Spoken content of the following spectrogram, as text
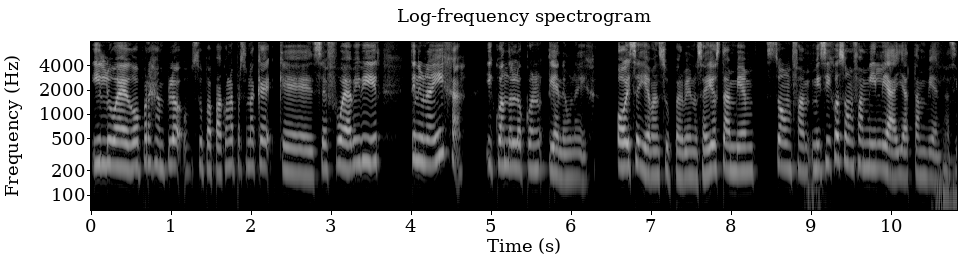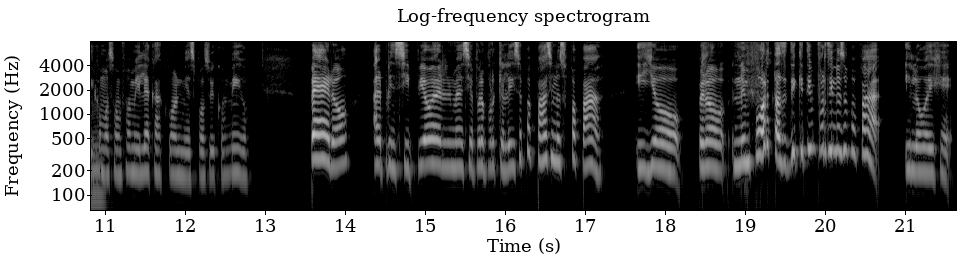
y luego, por ejemplo, su papá con la persona que, que se fue a vivir, tiene una hija y cuando lo tiene una hija. Hoy se llevan súper bien, o sea, ellos también son, mis hijos son familia allá también, así como son familia acá con mi esposo y conmigo. Pero al principio él me decía, pero ¿por qué le dice papá si no es su papá? Y yo, pero no importa, ¿qué te importa si no es su papá? Y luego dije,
